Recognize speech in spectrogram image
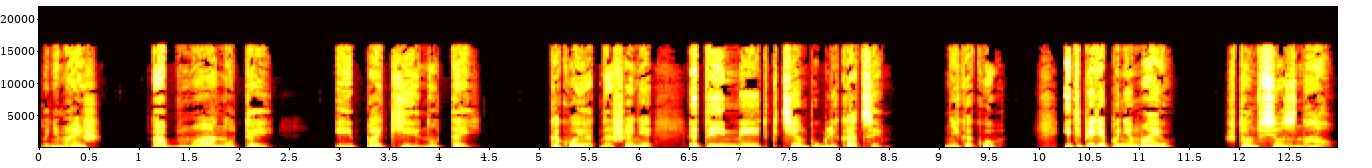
Понимаешь? Обманутой и покинутой. Какое отношение это имеет к тем публикациям? Никакого. И теперь я понимаю, что он все знал.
